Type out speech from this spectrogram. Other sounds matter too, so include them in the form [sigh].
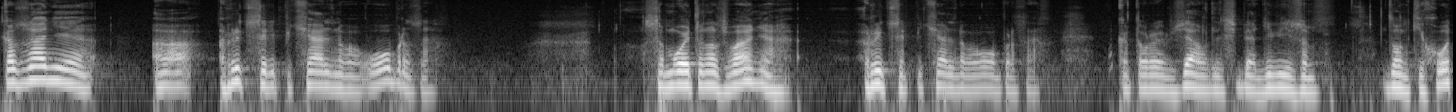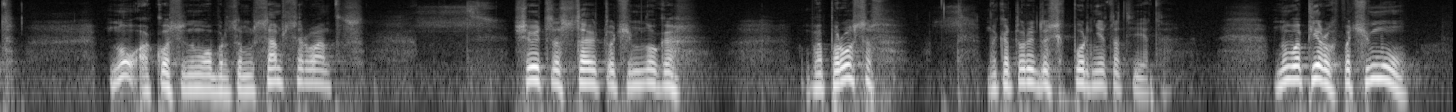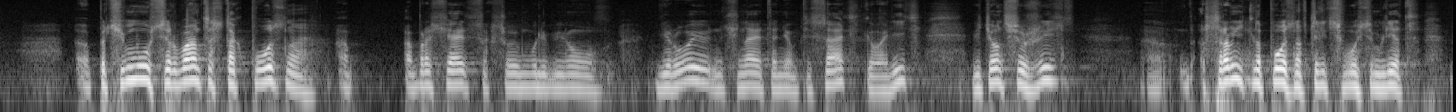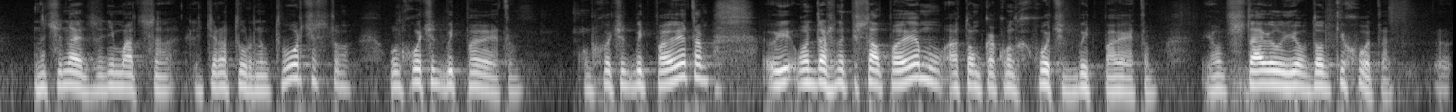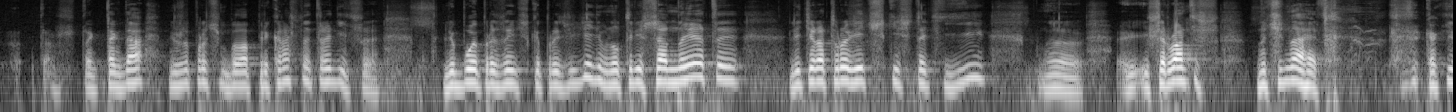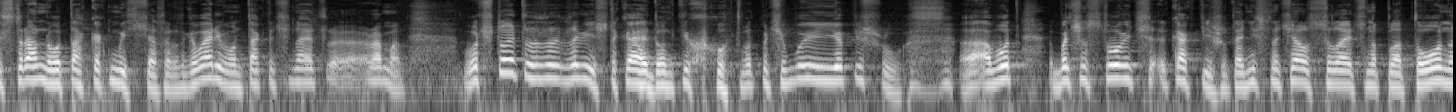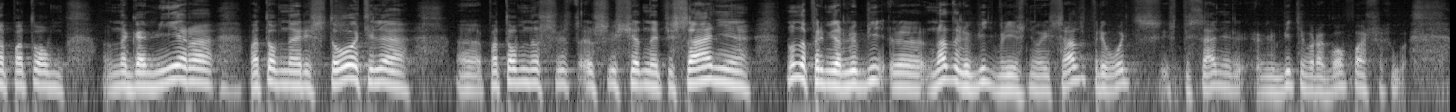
сказание о рыцаре печального образа, само это название «Рыцарь печального образа», которое взял для себя девизом Дон Кихот, ну, а косвенным образом и сам Сервантес, все это ставит очень много вопросов, на которые до сих пор нет ответа. Ну, во-первых, почему, почему Сервантес так поздно обращается к своему любимому герою, начинает о нем писать, говорить? Ведь он всю жизнь, э, сравнительно поздно, в 38 лет, начинает заниматься литературным творчеством, он хочет быть поэтом. Он хочет быть поэтом, и он даже написал поэму о том, как он хочет быть поэтом, и он вставил ее в Дон Кихота. Тогда, между прочим, была прекрасная традиция. Любое прозаическое произведение, внутри сонеты, литературоведческие статьи, э, и Сервантес начинает [laughs] как ни странно, вот так, как мы сейчас разговариваем, он так начинает э, роман. Вот что это за, за вещь такая, Дон Кихот? Вот почему я ее пишу? А, а вот большинство ведь как пишут? Они сначала ссылаются на Платона, потом на Гомера, потом на Аристотеля, э, потом на священное писание. Ну, например, люби, э, надо любить ближнего, и сразу приводит из писания «любите врагов ваших».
